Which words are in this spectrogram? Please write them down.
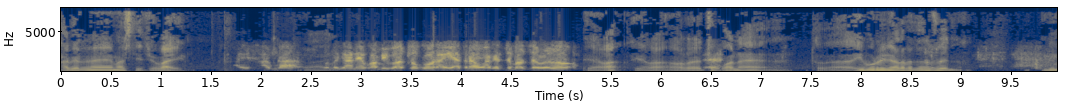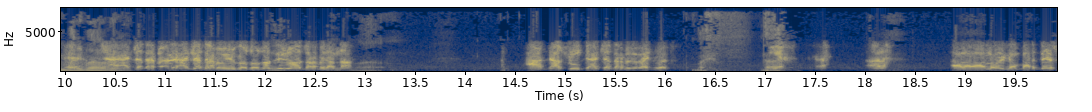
Javier Mastitxo, bai, Ai, jauna, zonde gane, Juan Biko atzoko orai atrau akentzen bat zeu edo. ja ba, ja ba, horre txokoan, eh, iburri narrapeten zuen, nik bariko da, Atxa trape biko, totantzin zua trapetan da. Ah, da zu, da atxa trape gainuet. Bai. Ala, ala, ba, noi, non partez.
